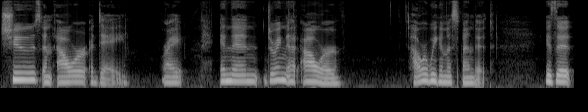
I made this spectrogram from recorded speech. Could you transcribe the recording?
Choose an hour a day, right? And then during that hour, how are we going to spend it? Is it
